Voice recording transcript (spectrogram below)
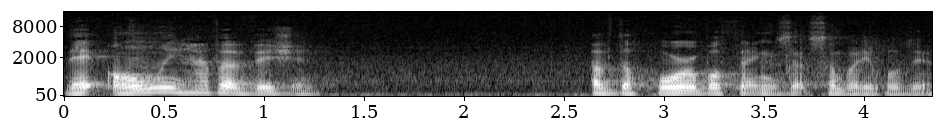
They only have a vision of the horrible things that somebody will do.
